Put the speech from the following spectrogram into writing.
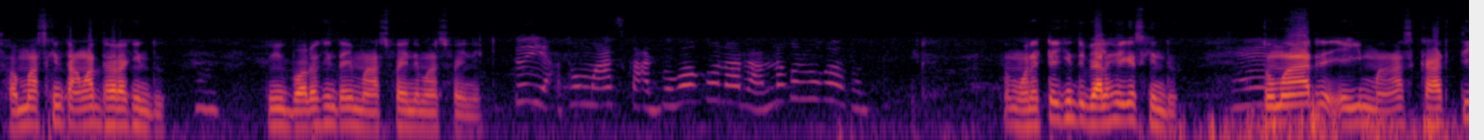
সব মাছ কিন্তু আমার ধরা কিন্তু। তুমি বলো কিন্তু আমি মাছ পাইনি মাছ পাইনি। তো এত মাছ কাটবো কখন আর রান্না করব কখন? অনেকটাই কিন্তু বেলা হয়ে গেছে কিন্তু। হ্যাঁ। তোমার এই মাছ কাটতি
